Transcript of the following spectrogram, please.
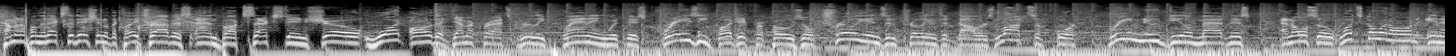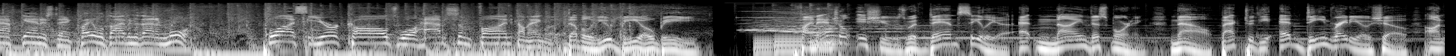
Coming up on the next edition of the Clay Travis and Buck Sexton show, what are the Democrats really planning with this crazy budget proposal? Trillions and trillions of dollars, lots of pork, Green New Deal madness, and also what's going on in Afghanistan. Clay will dive into that and more. Plus, your calls will have some fun. Come hang with us. WBOB. Financial Issues with Dan Celia at 9 this morning. Now, back to the Ed Dean Radio Show on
